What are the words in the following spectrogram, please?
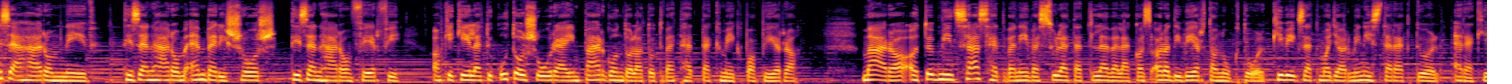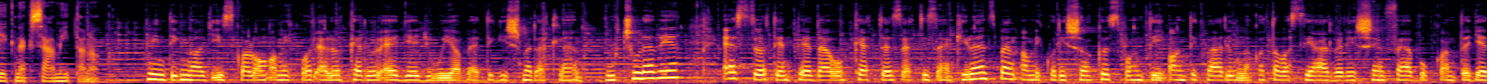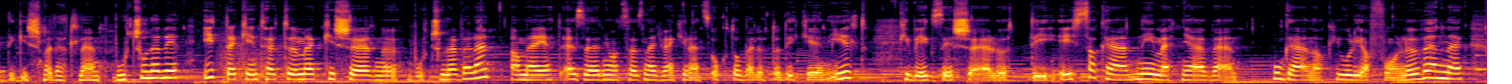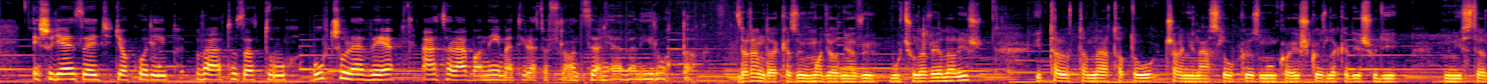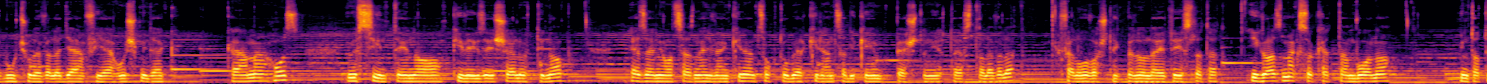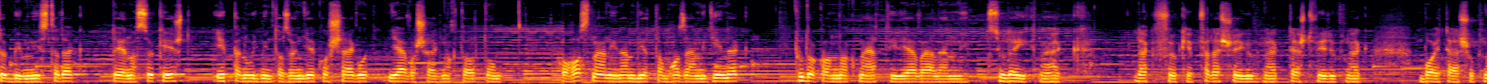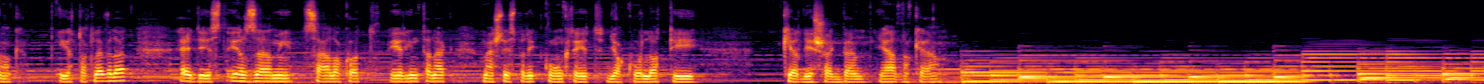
13 név, 13 emberi sors, 13 férfi, akik életük utolsó óráin pár gondolatot vethettek még papírra. Mára a több mint 170 éves született levelek az aradi vértanúktól, kivégzett magyar miniszterektől erekjéknek számítanak. Mindig nagy izgalom, amikor előkerül egy-egy újabb, eddig ismeretlen búcsúlevél. Ez történt például 2019-ben, amikor is a központi antikváriumnak a tavaszi árverésén felbukkant egy eddig ismeretlen búcsúlevél. Itt tekinthető meg Kisernő búcsúlevele, amelyet 1849. október 5-én írt, kivégzése előtti éjszakán, német nyelven Hugának, Júlia von Löwennek, és ugye ez egy gyakoribb változatú búcsúlevél, általában német, illetve francia nyelven írottak. De rendelkezünk magyar nyelvű búcsúlevéllel is. Itt előttem látható Csányi László közmunka és közlekedésügyi miniszter búcsúlevele gyánfiához Midek Kálmához. Ő szintén a kivégzése előtti nap, 1849. október 9-én Pesten írta ezt a levelet. Felolvasnék belőle egy részletet. Igaz, megszökhettem volna, mint a többi miniszterek, de én a szökést, éppen úgy, mint az öngyilkosságot, gyávaságnak tartom. Ha használni nem bírtam hazám ügyének, tudok annak mártírjává lenni. Szüleiknek, legfőképp feleségüknek, testvérüknek, bajtársuknak írtak levelet. Egyrészt érzelmi szálakat érintenek, másrészt pedig konkrét gyakorlati kérdésekben járnak el.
